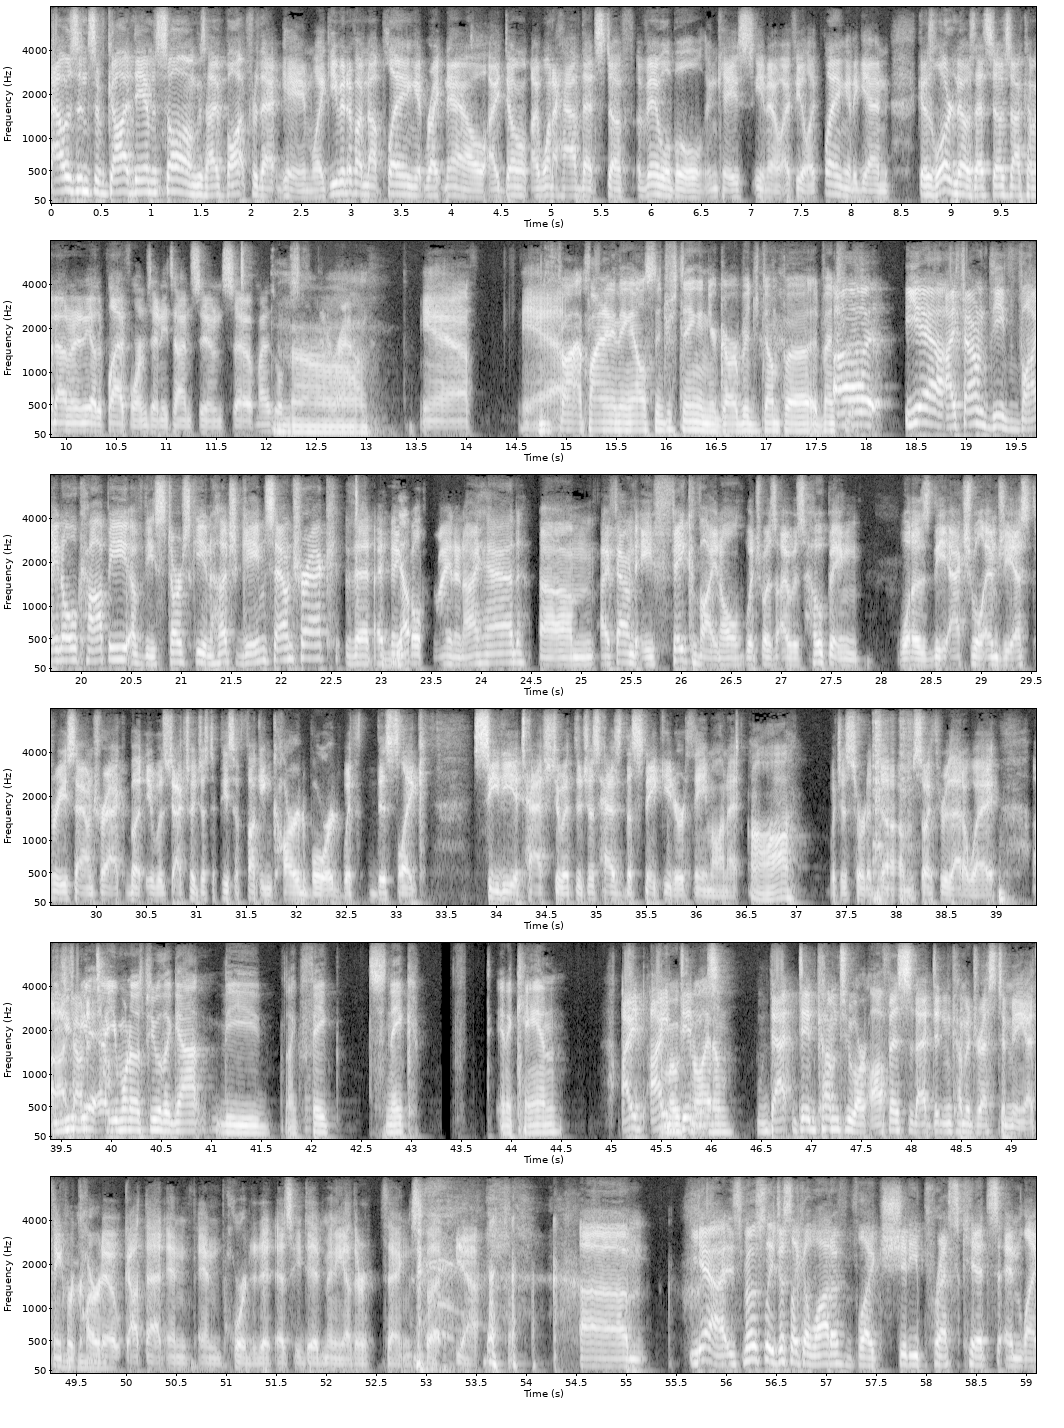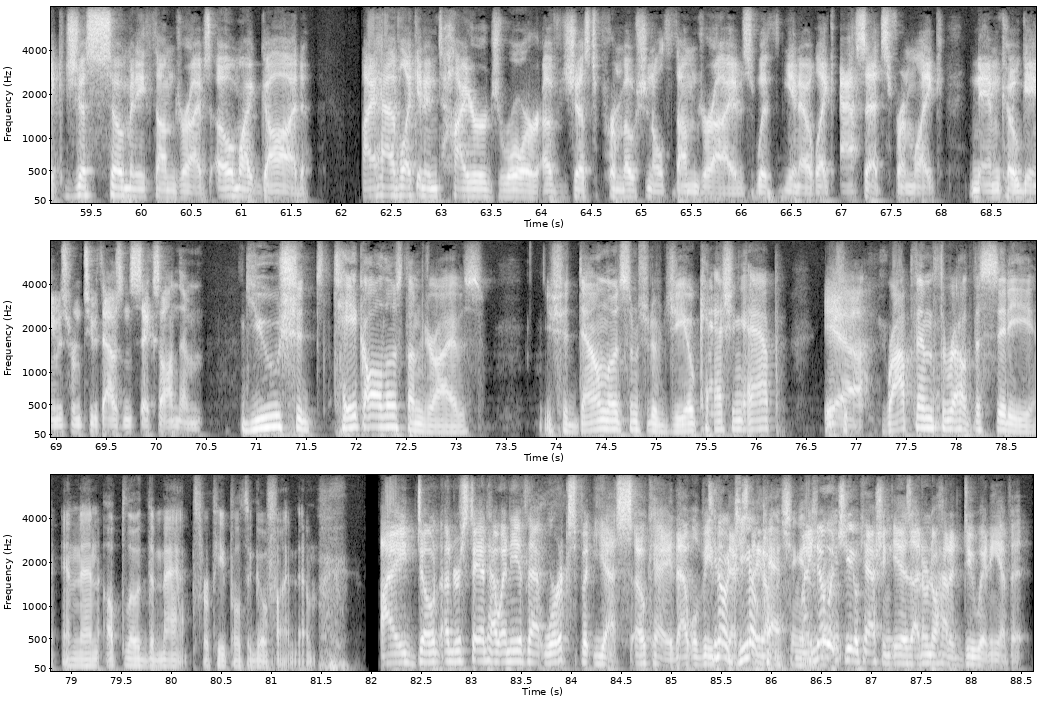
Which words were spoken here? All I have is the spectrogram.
thousands of goddamn songs I've bought for that game. Like even if I'm not playing it right now, I don't. I want to have that stuff available in case you know I feel like playing it again. Because Lord knows that stuff's not coming out on any other platforms anytime soon. So might as well just around. Yeah, Did you yeah. fi- find anything else interesting in your garbage dump uh, adventure? Uh, yeah, I found the vinyl copy of the Starsky and Hutch game soundtrack that I think Yep. both Ryan and I had. Um, I found a fake vinyl, which was I was hoping was the actual MGS3 soundtrack, but it was actually just a piece of fucking cardboard with this like CD attached to it that just has the Snake Eater theme on it, Aw. which is sort of dumb. So I threw that away. Uh, I Did you get, are you one of those people that got the like fake snake in a can I I didn't. item? That did come to our office. That didn't come addressed to me. I think Mhm. Ricardo got that and, and hoarded it as he did many other things. But yeah, Um, yeah, it's mostly just like a lot of like shitty press kits and like just so many thumb drives. Oh my god. I have like an entire drawer of just promotional thumb drives with, you know, like assets from like Namco games from 2006 on them. You should take all those thumb drives. You should download some sort of geocaching app. You Yeah. Drop them throughout the city and then upload the map for people to go find them. I don't understand how any of that works, but yes, okay, that will be You the know geocaching I know what geocaching is. I don't know how to do any of it.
